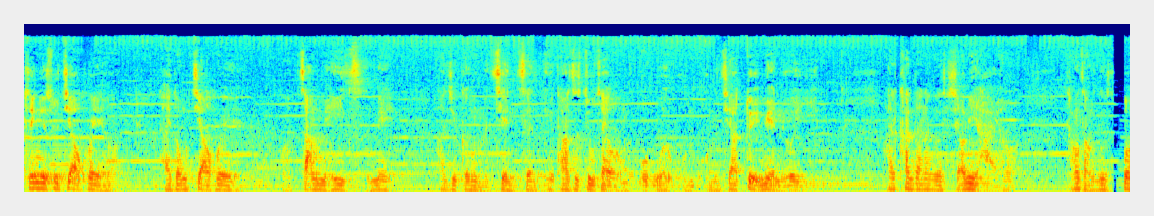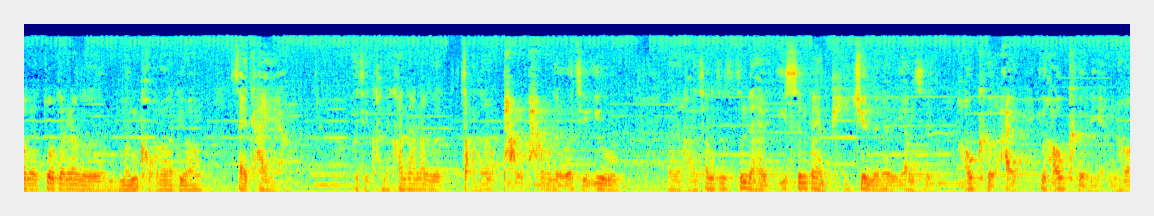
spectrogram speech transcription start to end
真耶稣教会哈，台东教会，张美意姊妹，她就跟我们见证，因为她是住在我们我我我我们家对面而已。她看到那个小女孩哦，常常就坐在坐在那个门口那个地方晒太阳，而且看看到那个长得胖胖的，而且又嗯好像是真的很一身都很疲倦的那个样子，好可爱又好可怜哈。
